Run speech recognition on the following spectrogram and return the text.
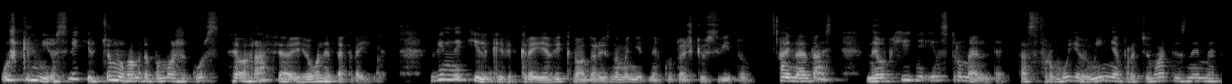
У шкільній освіті в цьому вам допоможе курс Географія, регіони та країни. Він не тільки відкриє вікно до різноманітних куточків світу, а й надасть необхідні інструменти та сформує вміння працювати з ними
